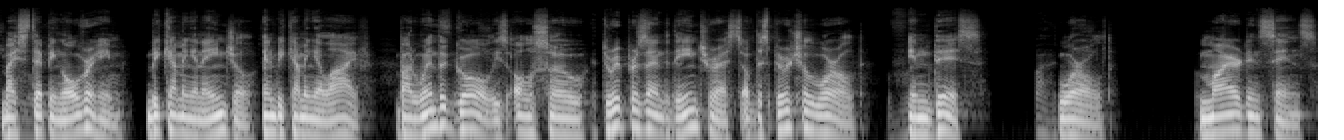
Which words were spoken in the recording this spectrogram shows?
by stepping over him, becoming an angel, and becoming alive. But when the goal is also to represent the interests of the spiritual world in this world, mired in sins,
